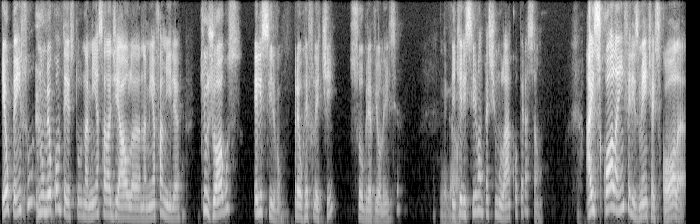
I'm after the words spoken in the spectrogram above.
Eu penso no meu contexto, na minha sala de aula, na minha família, que os jogos eles sirvam para eu refletir sobre a violência Legal. e que eles sirvam para estimular a cooperação. A escola, infelizmente, a escola,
